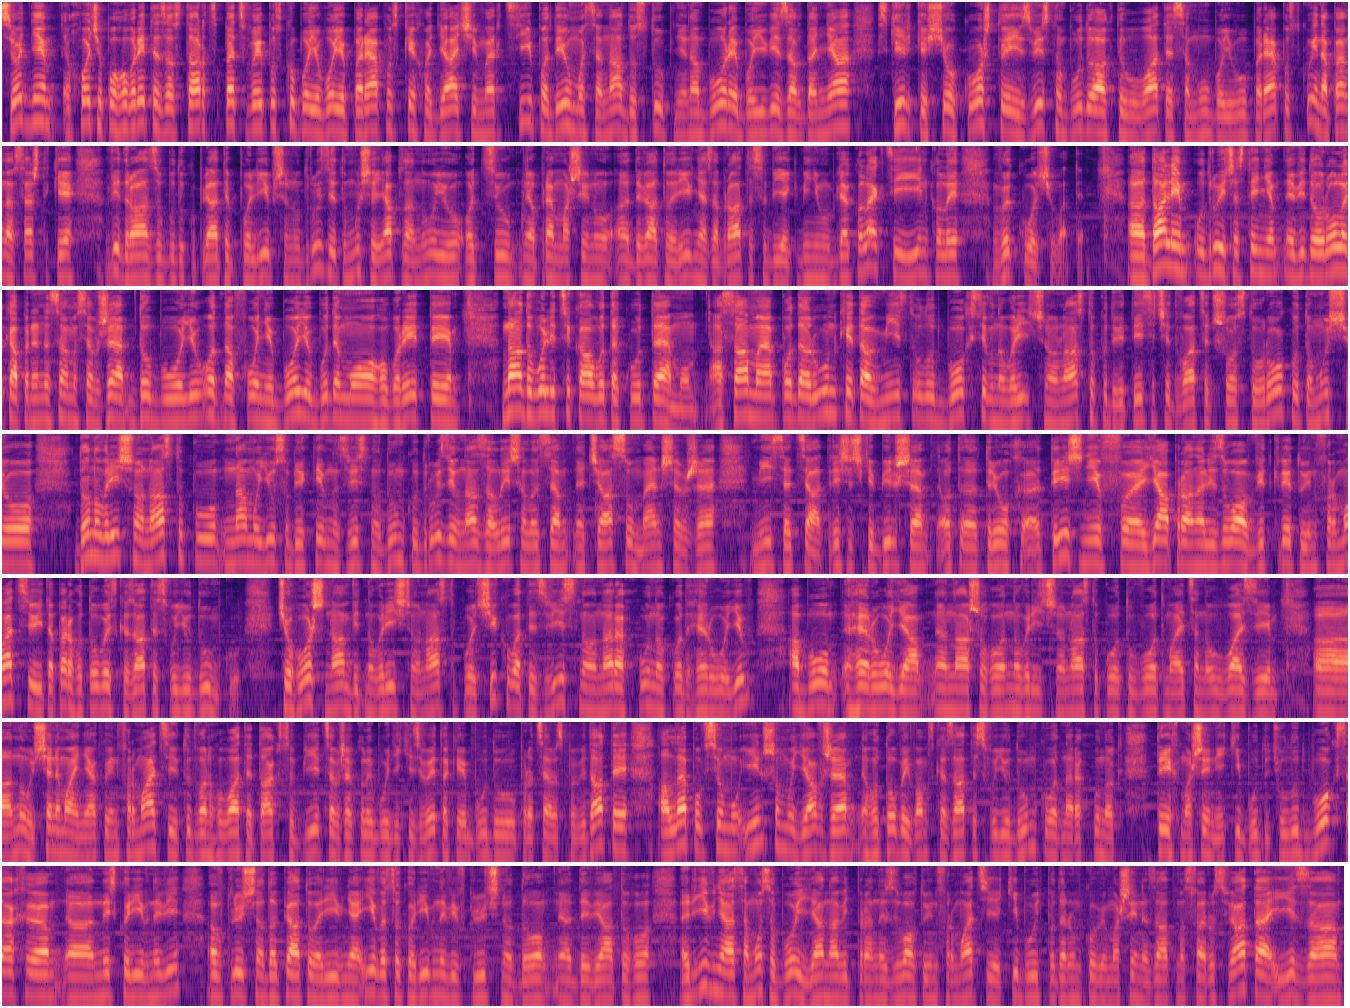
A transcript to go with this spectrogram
Сьогодні хочу поговорити за старт спецвипуску бойової перепустки Ходячі мерці. Подивимося на доступні набори, бойові завдання, скільки що коштує, і, звісно, буду активувати саму бойову перепустку. І, напевно, все ж таки відразу буду купляти поліпшену, друзі, тому що я планую оцю е, прем машину 9 рівня забрати собі як мінімум для колекції і інколи викочувати. Е, Далі у другій частині відеоролика перенесемося вже до бою. От на фоні бою будемо говорити на доволі цікаву таку тему. А саме подарунки та вміст у лутбоксів новорічного наступу 2026 року, тому що до новорічного наступу, на мою суб'єктивну, звісно, думку, друзі, в нас залишилося часу менше вже місяця, трішечки більше от е, трьох е, тижнів. Е, Я проаналізував відкриту інформацію і тепер готовий сказати свою думку. Чого ж нам від новорічного наступу очікувати? Звісно, на рахунок от героїв або героя нашого новорічного наступу. От вот мається на увазі. е, ну, ще немає ніякої інформації. Тут вангувати так собі. Це вже коли будуть якісь витоки, буду про це розповідати. Але по всьому іншому я вже готовий вам сказати свою думку от на рахунок тих машин, які будуть у лутбоксах е, е, низькорівневі, е, включно до 5 рівня, і високорівневі, включно до 9 рівня. Само собою, я навіть проаналізував ту інформацію, які будуть подарункові машини за атмосферу свята і за.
